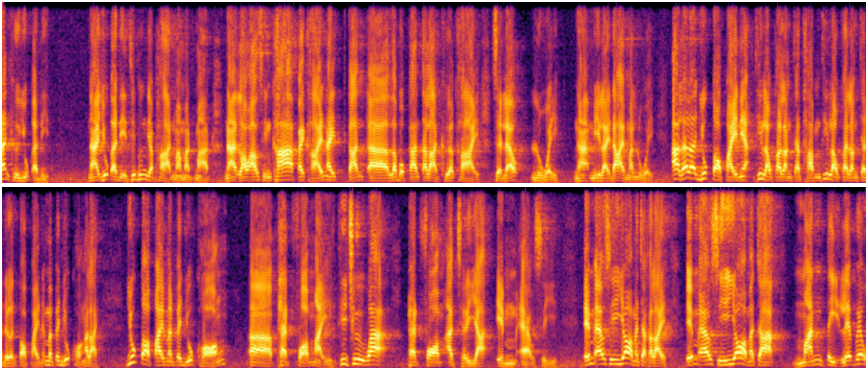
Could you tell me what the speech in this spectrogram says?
นั่นคือยุคอดีตนะยุคอดีตที่เพิ่งจะผ่านมาหมาดๆนะเราเอาสินค้าไปขายในการระบบการตลาดเครือข่าย เสร็จแล้วรวยนะมีรายได้มารวยอะแล้วยุคต่อไปเนี่ยที่เรากำลังจะทำที่เรากำลังจะเดินต่อไปเนี่ยมันเป็นยุคของอะไร ยุคต่อไปมันเป็นยุคของอแพลตฟอร์มใหม่ที่ชื่อว่าแพลตฟอร์มอัจฉริยะ MLC MLC ย่อมาจากอะไร MLC ย่อมาจาก Multi Level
